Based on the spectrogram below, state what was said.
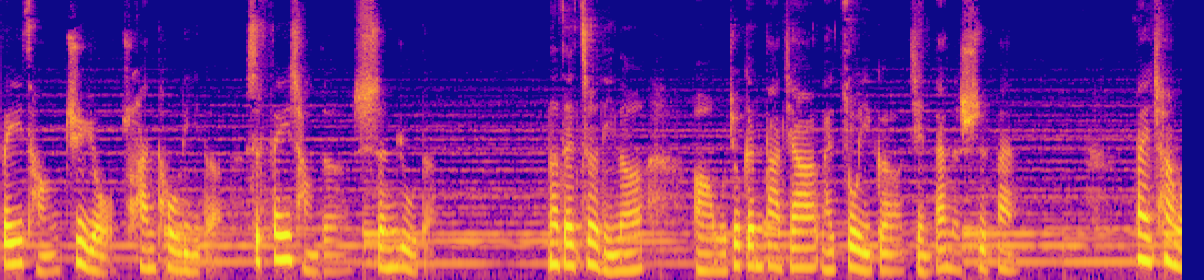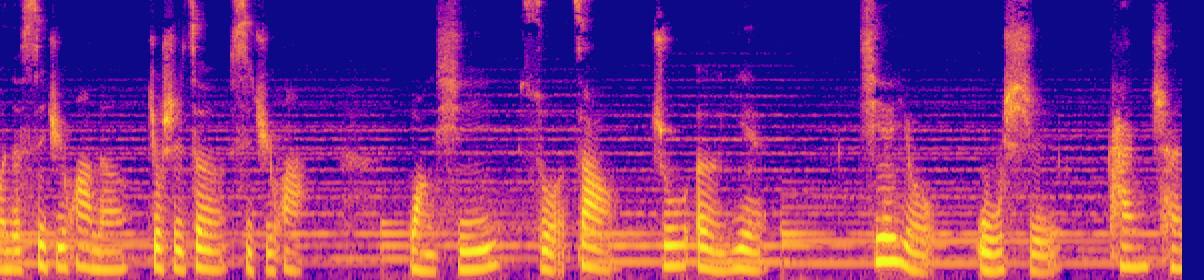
非常具有穿透力的，是非常的深入的。那在这里呢，啊，我就跟大家来做一个简单的示范。拜忏文的四句话呢，就是这四句话：往昔所造诸恶业，皆有无始贪嗔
